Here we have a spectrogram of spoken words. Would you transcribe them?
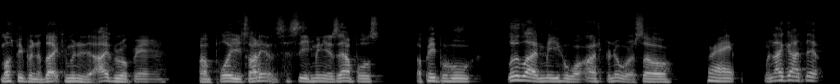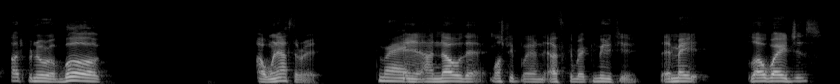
most people in the black community that I grew up in are employees. So I didn't see many examples of people who look like me who are entrepreneurs. So Right. when I got that entrepreneurial bug, I went after it. Right. And I know that most people in the African American community, they make low wages.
